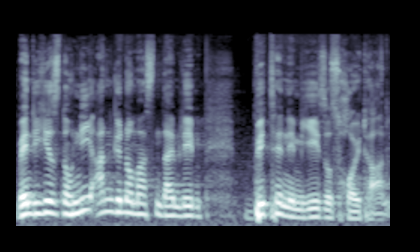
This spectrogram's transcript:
Wenn du Jesus noch nie angenommen hast in deinem Leben, bitte nimm Jesus heute an.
